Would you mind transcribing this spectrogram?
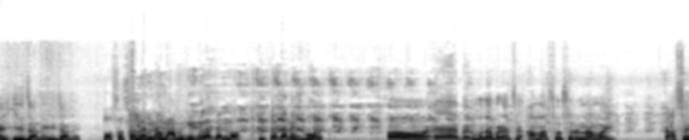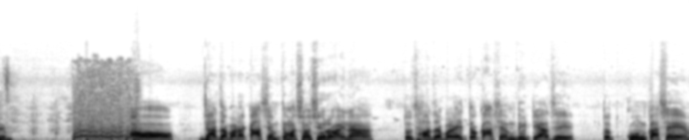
এই ই জানে ই জানে। তো শ্বশুরের নাম আমি কি গেলে জানব? তুই তো জানিস ভুল। ও এবার মনে পড়েছে আমার শ্বশুরের নাম ওই কাসেম। ও ঝাঁঝা পাড়া কাশেম তোমার শ্বশুর হয় না? তো ঝাঁঝা পাড়ায় তো কাশেম দুইটি আছে। তো কোন কাশেম?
